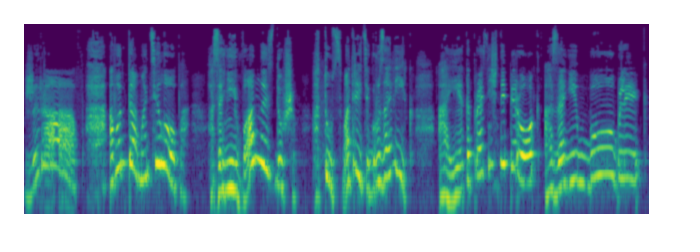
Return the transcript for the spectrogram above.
«Жираф! А вон там антилопа! А за ней ванна с душем! А тут, смотрите, грузовик! А это праздничный пирог! А за ним бублик!»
